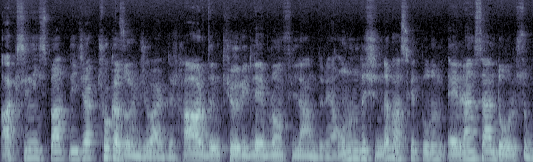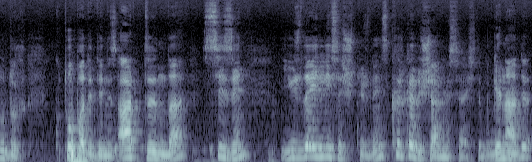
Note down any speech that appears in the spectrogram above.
aksini ispatlayacak çok az oyuncu vardır. Harden, Curry, LeBron filandır. Yani onun dışında basketbolun evrensel doğrusu budur. Top adediniz arttığında sizin %50 ise şut yüzdeniz 40'a düşer mesela işte. Bu genelde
